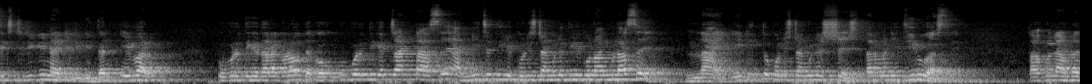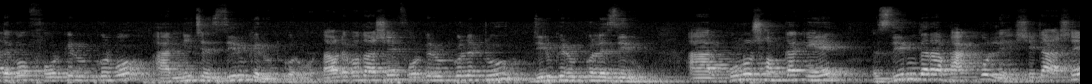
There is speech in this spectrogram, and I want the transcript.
sixty degree ninety degree then এবার উপরের দিকে দাঁড়া করাও, দেখো, উপরের দিকে চারটা আছে আর নিচের দিকে কনিষ্ঠ আঙ্গুলের দিকে কোনো আঙ্গুল আছে? নাই। এটি তো কনিষ্ঠ আঙ্গুলের শেষ, তার মানে জিরো আছে। তাহলে আমরা দেখো ফোরকে রুট করব আর নিচে জিরোকে রুট করব। তাহলে কত আসে? ফোরকে রুট করলে টু জিরোকে রুট করলে জিরো আর কোনো সংখ্যাকে জিরো দ্বারা ভাগ করলে সেটা আসে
